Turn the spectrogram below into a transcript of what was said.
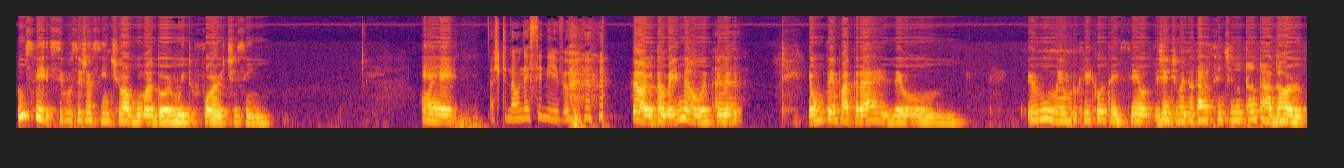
não sei se você já sentiu alguma dor muito forte, assim. Olha, é... Acho que não nesse nível. não, eu também não. Assim, é. mas eu, um tempo atrás, eu eu não lembro o que aconteceu. Gente, mas eu tava sentindo tanta dor.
